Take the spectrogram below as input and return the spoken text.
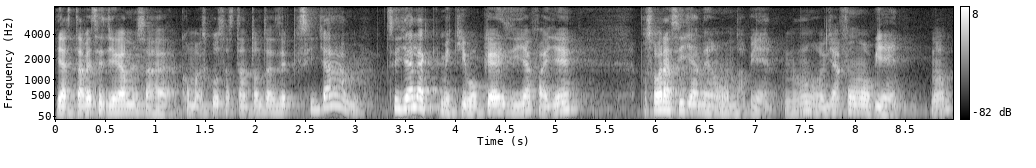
Y hasta a veces llegamos a como excusas tan tontas de que si ya, si ya me equivoqué, si ya fallé, pues ahora sí ya me hundo bien, ¿no? Ya fumo bien, ¿no?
